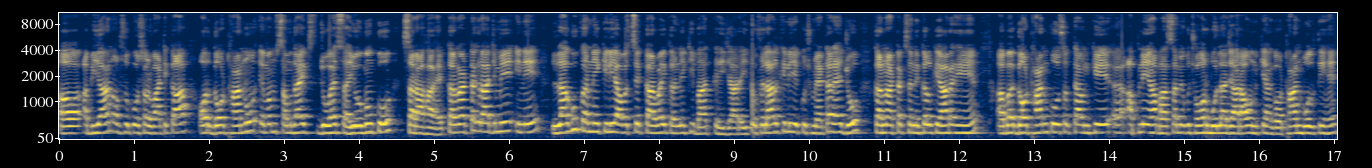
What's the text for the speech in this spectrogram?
अभियान और सुपोषण वाटिका और गौठानों एवं सामुदायिक जो है सहयोगों को सराहा है। कर्नाटक राज्य में इन्हें लागू करने के लिए आवश्यक कार्रवाई करने की बात कही जा रही तो फ़िलहाल के लिए कुछ मैटर है जो कर्नाटक से निकल के आ रहे हैं। अब गौठान को हो सकता है उनके अपने यहाँ भाषा में कुछ और बोला जा रहा हो, उनके यहाँ गौठान बोलते हैं।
